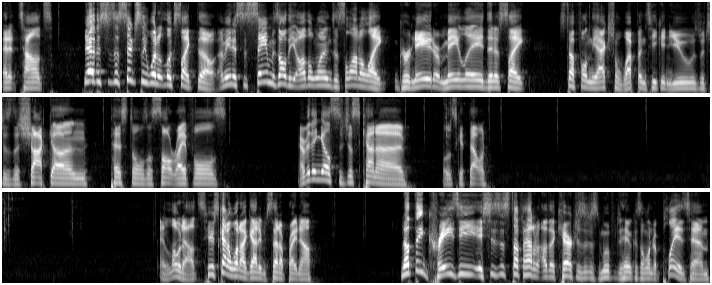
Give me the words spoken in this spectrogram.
Edit talents. Yeah, this is essentially what it looks like, though. I mean, it's the same as all the other ones. It's a lot of, like, grenade or melee. Then it's, like, stuff on the actual weapons he can use, which is the shotgun, pistols, assault rifles. Everything else is just kind of... Well, let's get that one. And loadouts. Here's kind of what I got him set up right now. Nothing crazy. It's just the stuff I had on other characters. I just moved to him because I wanted to play as him.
